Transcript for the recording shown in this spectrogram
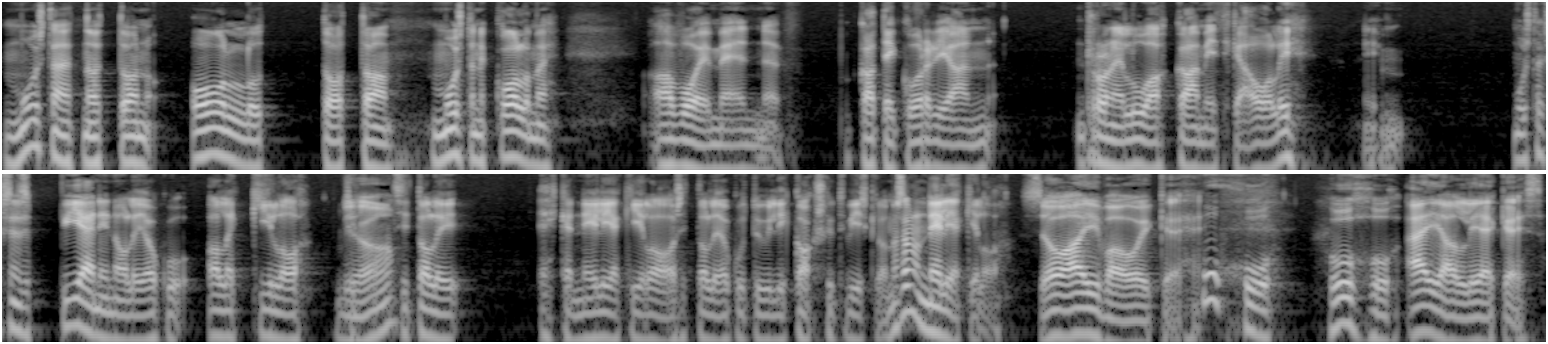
Muistan, että noita on ollut, tota, muistan ne kolme avoimen kategorian drone-luokkaa, mitkä oli. Niin muistaakseni se pienin oli joku alle kilo, Sitten oli ehkä neljä kiloa, sitten oli joku tyyli 25 kiloa. Mä sanon neljä kiloa. Se on aivan oikein. Huhhuh. Huhhuh, äijä on liekeissä.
